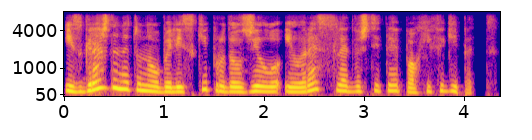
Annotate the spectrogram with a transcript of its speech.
Изграждането на обелиски продължило Илрес следващите епохи в Египет.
